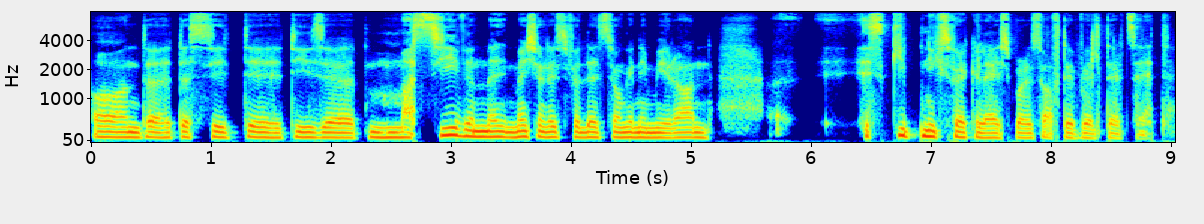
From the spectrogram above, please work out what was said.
und äh, dass sie die, diese massive Menschenrechtsverletzungen im Iran, äh, es gibt nichts Vergleichbares auf der Welt derzeit.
